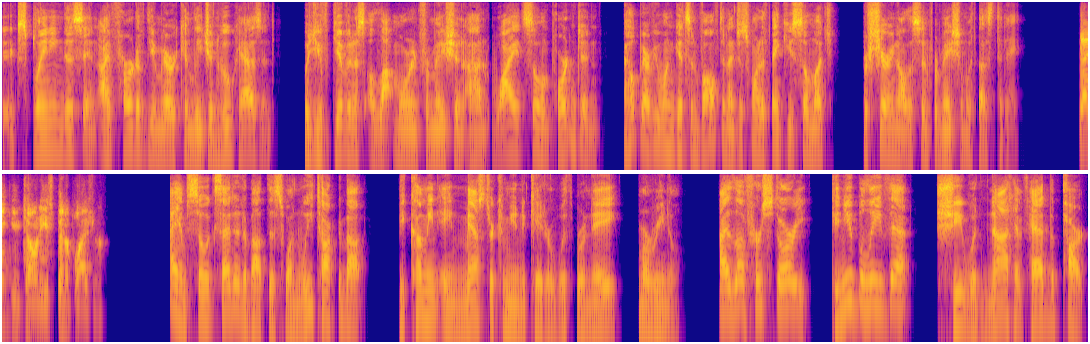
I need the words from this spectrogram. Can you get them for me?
explaining this. And I've heard of the American Legion. Who hasn't? But you've given us a lot more information on why it's so important. And I hope everyone gets involved. And I just want to thank you so much for sharing all this information with us today. Thank you, Tony. It's been a pleasure. I am so excited about this one. We talked about becoming a master communicator with Renee Marino. I love her story. Can you believe that? She would not have had the part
